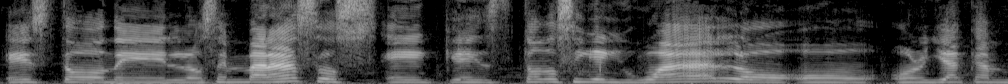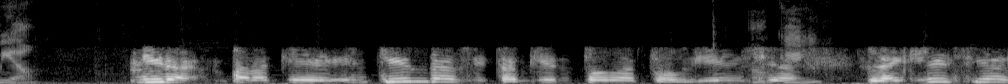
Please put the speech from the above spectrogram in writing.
esto de los embarazos, eh, que todo sigue igual o, o ya cambió. Mira, para que entiendas y también toda tu audiencia, la iglesia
